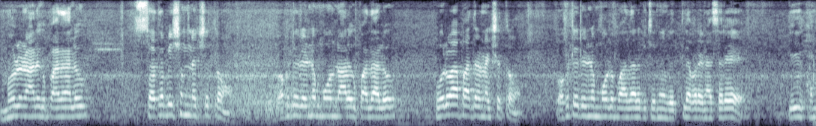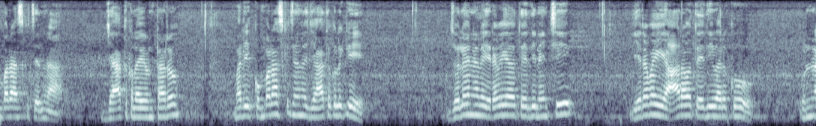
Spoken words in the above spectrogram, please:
మూడు నాలుగు పాదాలు శతభిషం నక్షత్రం ఒకటి రెండు మూడు నాలుగు పాదాలు పూర్వాపాద్ర నక్షత్రం. ఒకటి రెండు మూడు పాదాలకు చెందిన వ్యక్తులు ఎవరైనా సరే ఈ కుంభరాశికి చెందిన జాతకులై ఉంటారు. మరి కుంభరాశికి చెందిన జాతకులకి జూలై నెల ఇరవైవ తేదీ నుంచి ఇరవై ఆరవ తేదీ వరకు ఉన్న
